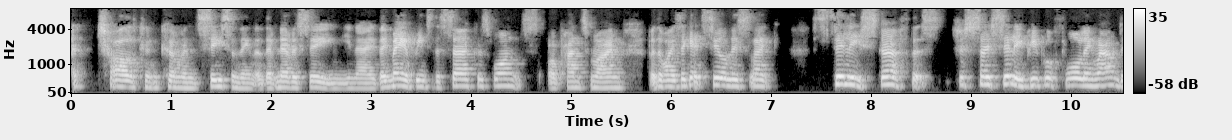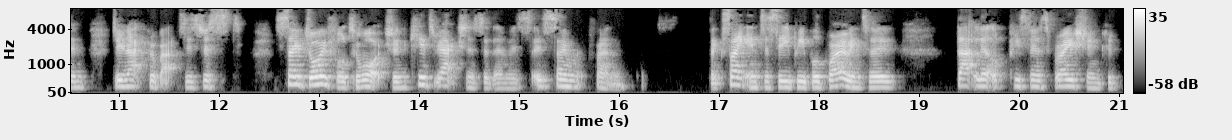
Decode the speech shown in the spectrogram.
a child can come and see something that they've never seen. You know, they may have been to the circus once or pantomime, but otherwise they get to see all this like silly stuff that's just so silly. People falling around and doing acrobats is just so joyful to watch, and kids' reactions to them is is so much fun. Exciting to see people grow into that little piece of inspiration could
